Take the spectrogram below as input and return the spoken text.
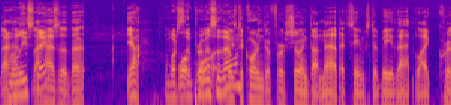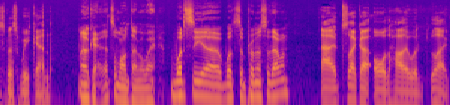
That Release has, date? That has a that. Yeah. what's the premise of that At least one? according to firstshowing.net, it seems to be that like Christmas weekend. Okay, that's a long time away. What's the uh, what's the premise of that one? Uh, it's like an old Hollywood like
